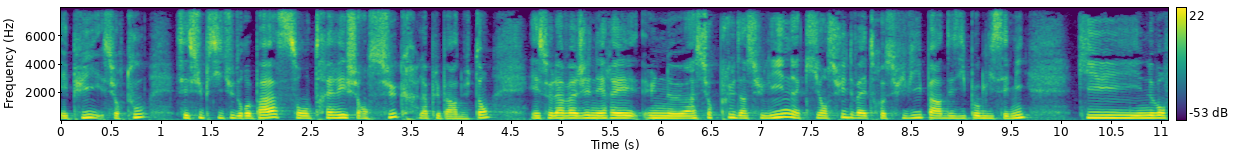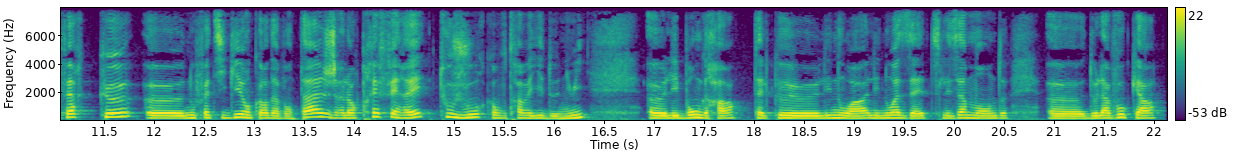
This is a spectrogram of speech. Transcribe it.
Et puis surtout, ces substituts de repas sont très riches en sucre la plupart du temps, et cela va générer une, un surplus d'insuline qui ensuite va être suivi par des hypoglycémies qui ne vont faire que euh, nous fatiguer encore davantage. Alors préférez toujours quand vous travaillez de nuit euh, les bons gras tels que les noix, les noisettes, les amandes, euh, de l'avocat,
